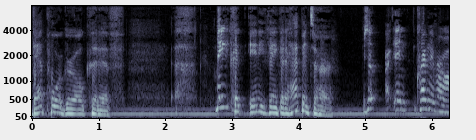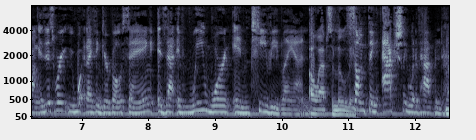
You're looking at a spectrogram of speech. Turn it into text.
that poor girl could have They, could anything could have happened to her. So, and correct me if I'm wrong. Is this where you, what I think you're both saying is that if we weren't in TV land, Oh, absolutely. something actually would have happened to her.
